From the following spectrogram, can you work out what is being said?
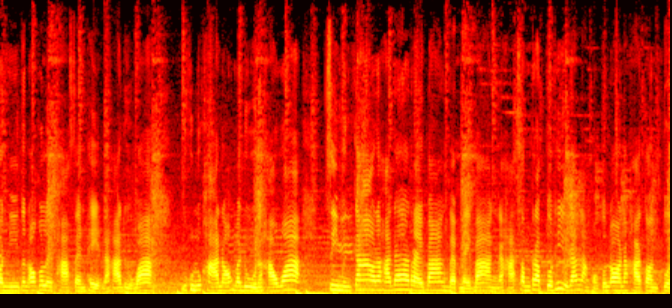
วันนี้ต้นอ้อก็เลยพาแฟนเพจนะคะ หรือว่าคุณลูกค้าเนาะมาดูนะคะว่า 49,000นะคะ ได้อะไรบ้างแบบไหนบ้างนะคะสำหรับตัวที่อยู่ด้านหลังของต้นอ้อนะคะ ตอนตัว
